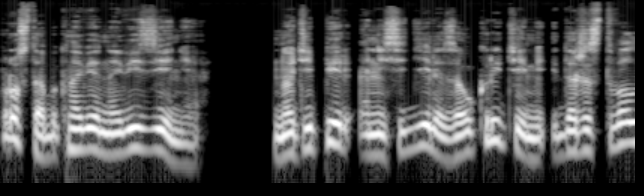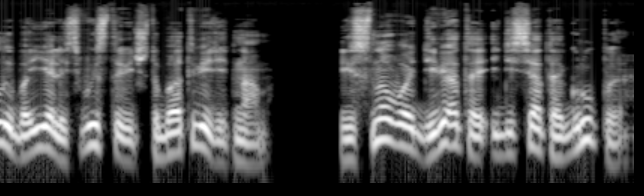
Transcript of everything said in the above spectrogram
Просто обыкновенное везение. Но теперь они сидели за укрытиями и даже стволы боялись выставить, чтобы ответить нам. И снова девятая и десятая группы,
